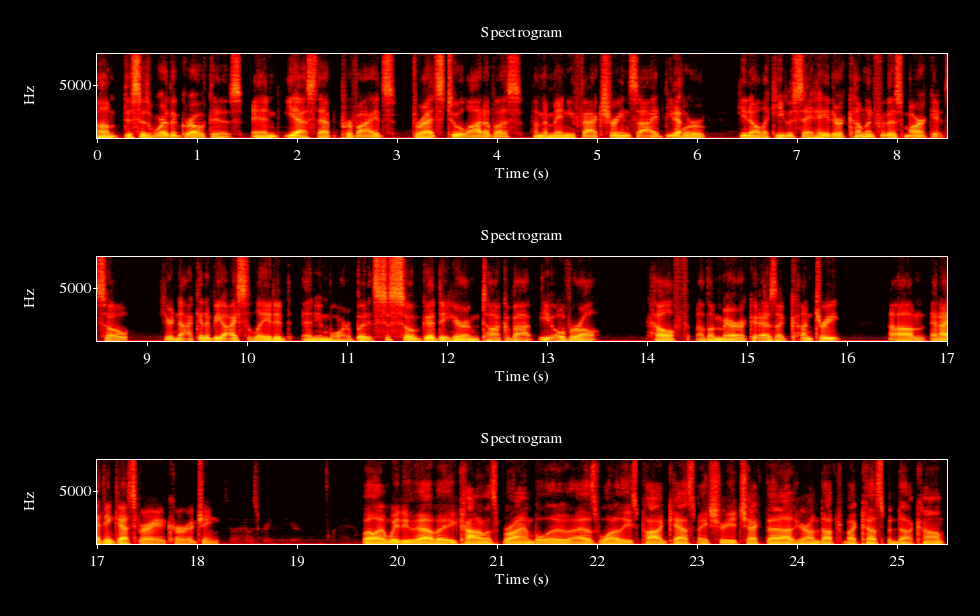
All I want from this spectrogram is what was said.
Um, this is where the growth is. And yes, that provides threats to a lot of us on the manufacturing side. People are, you know, like he was saying, hey, they're coming for this market. So you're not going to be isolated anymore. But it's just so good to hear him talk about the overall health of America as a country. Um, and I think that's very encouraging. Well, and we do have an economist, Brian Beaulieu, as one of these podcasts. Make sure you check that out here on drbicuspid.com.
